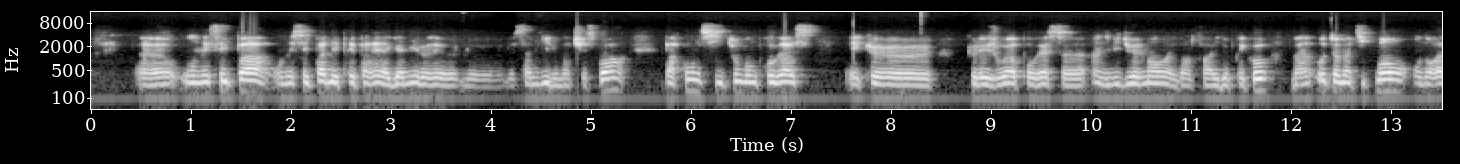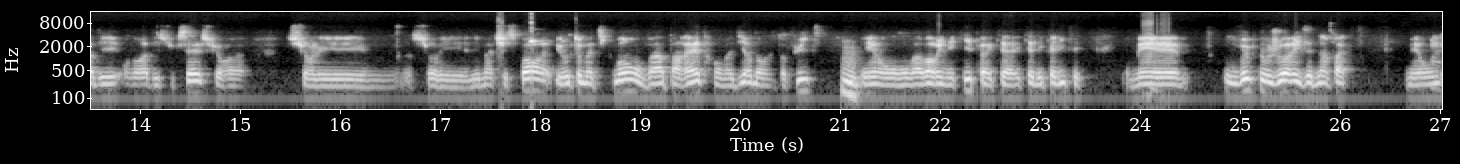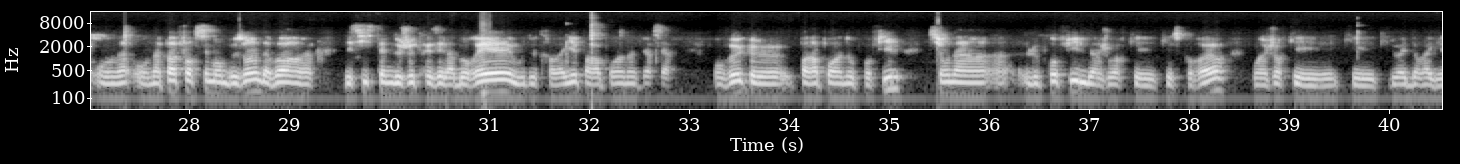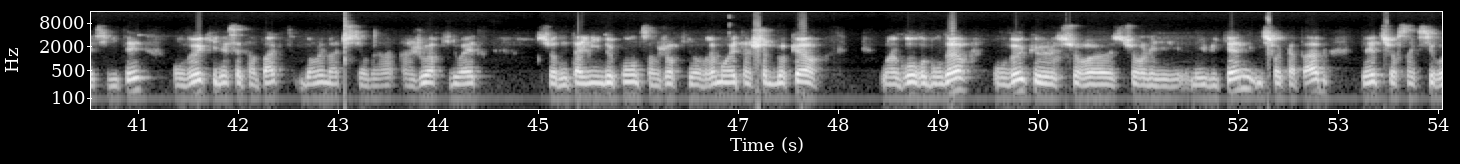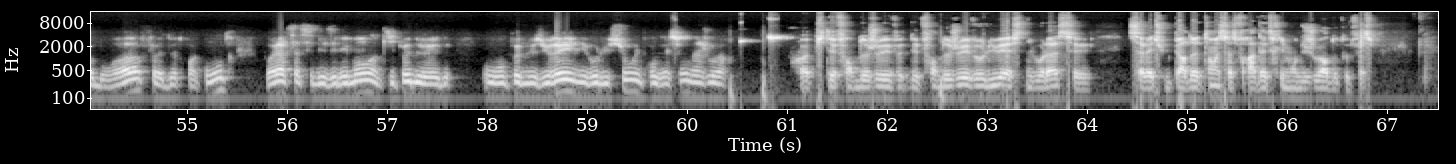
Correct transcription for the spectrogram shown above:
euh, on n'essaye pas, on n'essaye pas de les préparer à gagner le, le, le samedi le match espoir. Par contre, si tout le monde progresse et que que les joueurs progressent euh, individuellement et dans le travail de préco, ben, automatiquement on aura des on aura des succès sur euh, sur les sur les, les matchs espoirs et automatiquement on va apparaître on va dire dans le top 8 hmm. et on va avoir une équipe qui a, qui a, des qualités. Mais on veut que nos joueurs ils aient de l'impact. Mais on n'a pas forcément besoin d'avoir euh, des systèmes de jeu très élaborés ou de travailler par rapport à un adversaire. On veut que, par rapport à nos profils, si on a le profil d'un joueur qui est, scoreur, ou un joueur qui, doit être dans l'agressivité, on veut qu'il ait cet impact dans le match. Si on a un joueur qui doit être sur des timings de compte, c'est un joueur qui doit vraiment être un shot blocker ou un gros rebondeur, on veut que sur, euh, les, week-ends, il soit capable d'être sur 5-6 rebonds off, 2-3 contre. Voilà, ça c'est des éléments un petit peu de, où on peut mesurer une évolution, une progression d'un joueur. Puis des formes de jeu, des formes de jeu évoluées à ce niveau-là, c'est, ça va être une perte de temps et ça se fera détriment du joueur de toute façon.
